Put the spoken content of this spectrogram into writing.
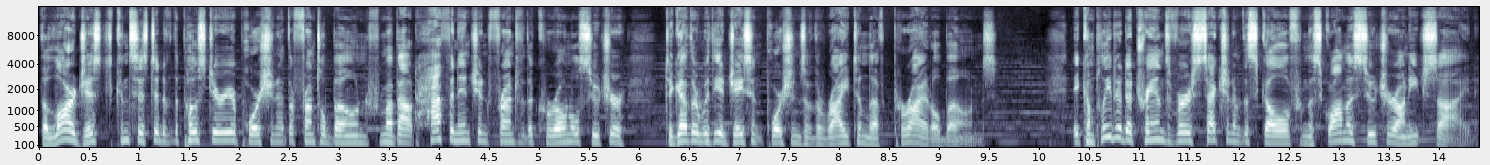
The largest consisted of the posterior portion of the frontal bone from about half an inch in front of the coronal suture, together with the adjacent portions of the right and left parietal bones. It completed a transverse section of the skull from the squamous suture on each side.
